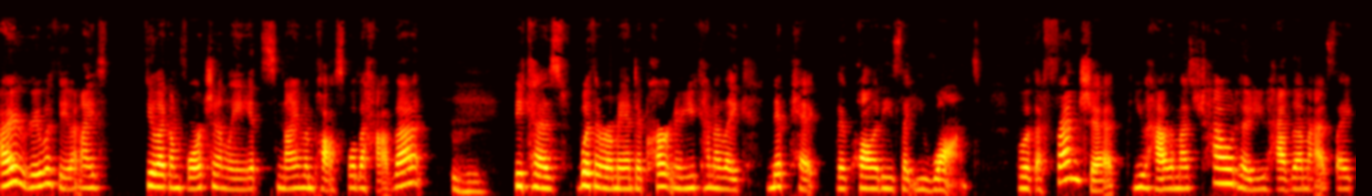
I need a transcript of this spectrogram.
I agree with you. And I feel like, unfortunately, it's not even possible to have that mm-hmm. because with a romantic partner, you kind of like nitpick the qualities that you want. But with a friendship, you have them as childhood, you have them as like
